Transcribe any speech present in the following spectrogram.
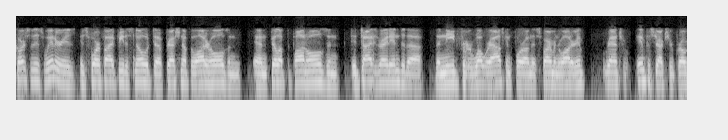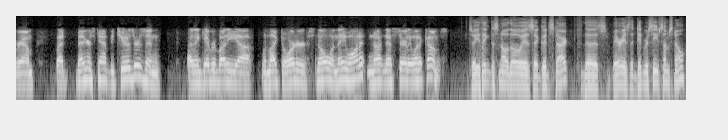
course of this winter is is four or five feet of snow to freshen up the water holes and and fill up the potholes. And it ties right into the the need for what we're asking for on this farm and water imp- ranch infrastructure program but beggars can't be choosers, and I think everybody uh, would like to order snow when they want it, and not necessarily when it comes. So you think the snow, though, is a good start for the areas that did receive some snow?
